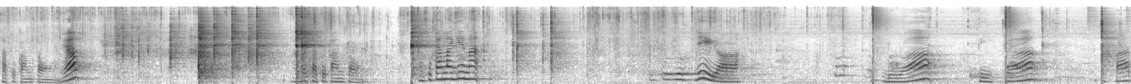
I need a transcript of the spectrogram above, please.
satu kantong ya satu kantong. Masukkan lagi nak. 10 iya. Dua tiga empat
